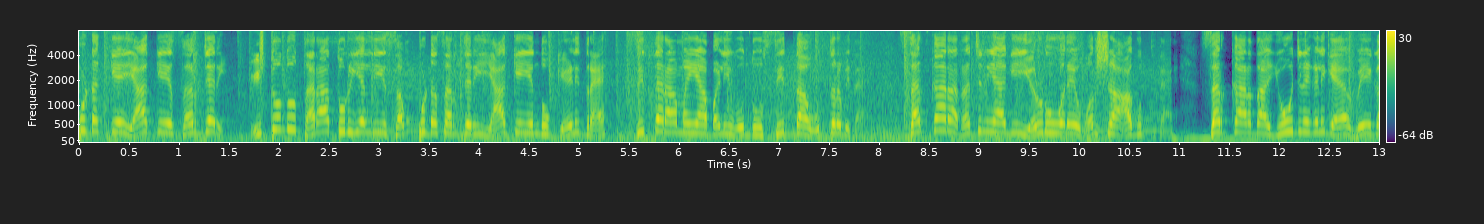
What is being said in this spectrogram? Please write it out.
ಸಂಪುಟಕ್ಕೆ ಯಾಕೆ ಸರ್ಜರಿ? ಇಷ್ಟೊಂದು ತರಾತುರಿಯಲ್ಲಿ ಸಂಪುಟ ಸರ್ಜರಿ ಯಾಕೆ ಎಂದು ಕೇಳಿದ್ರೆ ಸಿದ್ದರಾಮಯ್ಯ ಬಳಿ ಒಂದು ಸಿದ್ಧ ಉತ್ತರವಿದೆ. ಸರ್ಕಾರ ರಚನೆಯಾಗಿ ಎರಡೂವರೆ ವರ್ಷ ಆಗುತ್ತಿದೆ. ಸರ್ಕಾರದ ಯೋಜನೆಗಳಿಗೆ ವೇಗ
